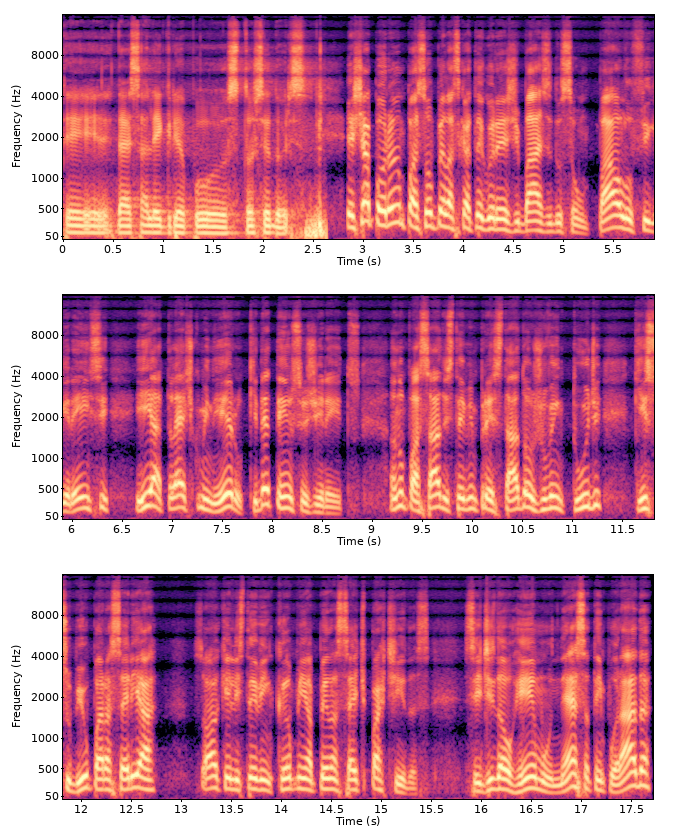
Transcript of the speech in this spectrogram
ter, dar essa alegria para os torcedores. Echaporã passou pelas categorias de base do São Paulo, Figueirense e Atlético Mineiro, que detém os seus direitos. Ano passado esteve emprestado ao Juventude, que subiu para a Série A. Só que ele esteve em campo em apenas sete partidas. Cedido ao Remo nessa temporada,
